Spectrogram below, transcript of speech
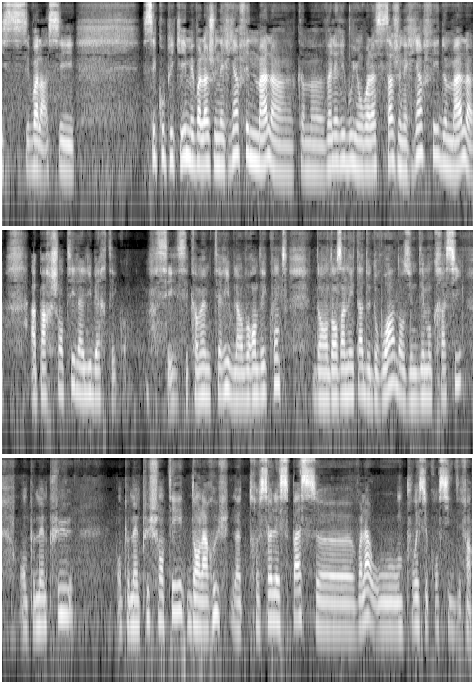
C'est voilà, c'est compliqué, mais voilà, je n'ai rien fait de mal, hein, comme euh, Valérie Bouillon. Voilà, c'est ça, je n'ai rien fait de mal à part chanter la liberté, quoi. C'est quand même terrible. Hein. Vous vous rendez compte, dans, dans un état de droit, dans une démocratie, on peut même plus on peut même plus chanter dans la rue. Notre seul espace, euh, voilà, où on pourrait se considérer, enfin,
